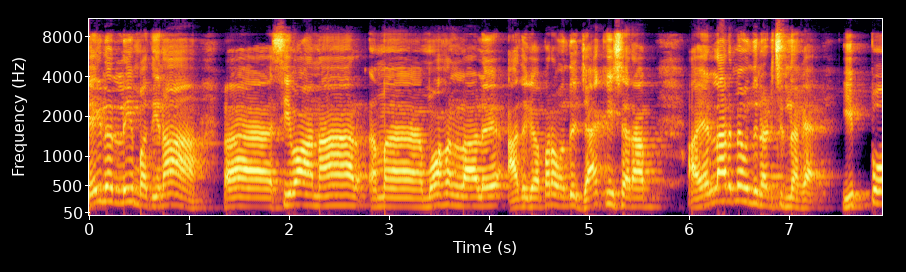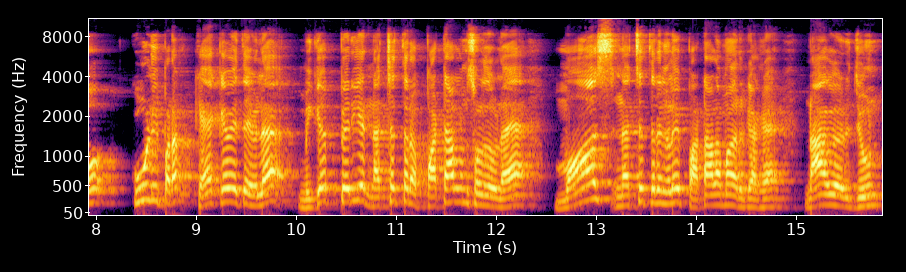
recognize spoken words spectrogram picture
ஜெயிலர்லேயும் பார்த்தீங்கன்னா ஆஹ், சிவானா நம்ம மோகன்லால் அதுக்கப்புறம் வந்து ஜாக்கி ஷராப் எல்லாருமே வந்து நடிச்சிருந்தாங்க. இப்போ கூலி படம் கேட்கவே தேவையில்ல. மிகப்பெரிய நட்சத்திர பட்டாளம் சொல்கிறதுல மாஸ் நட்சத்திரங்களே பட்டாளமாக இருக்காங்க. நாகார்ஜுன்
